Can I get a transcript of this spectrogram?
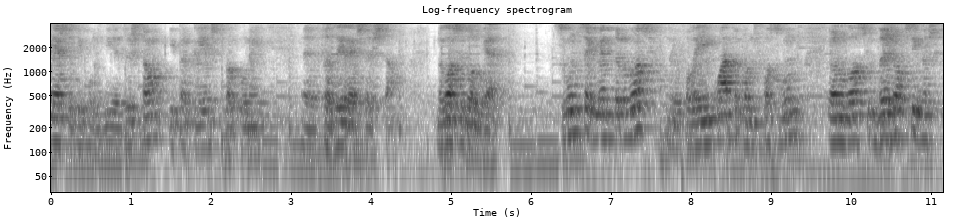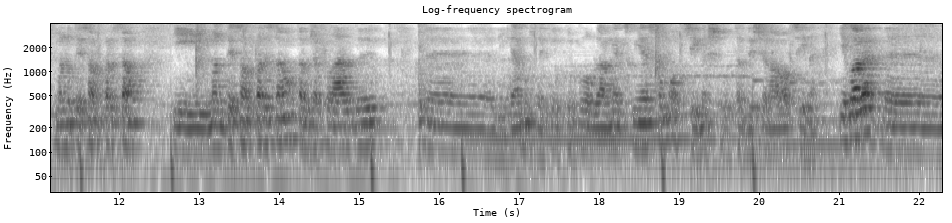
esta tipologia de gestão e para clientes que procurem eh, fazer esta gestão. Negócio do aluguer. Segundo segmento de negócio, eu falei em quatro, vamos para o segundo, é o negócio das oficinas, manutenção e reparação. E manutenção e reparação, estamos a falar de, eh, digamos, daquilo que vulgarmente se conhece como oficinas, o tradicional oficina. E agora, eh,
